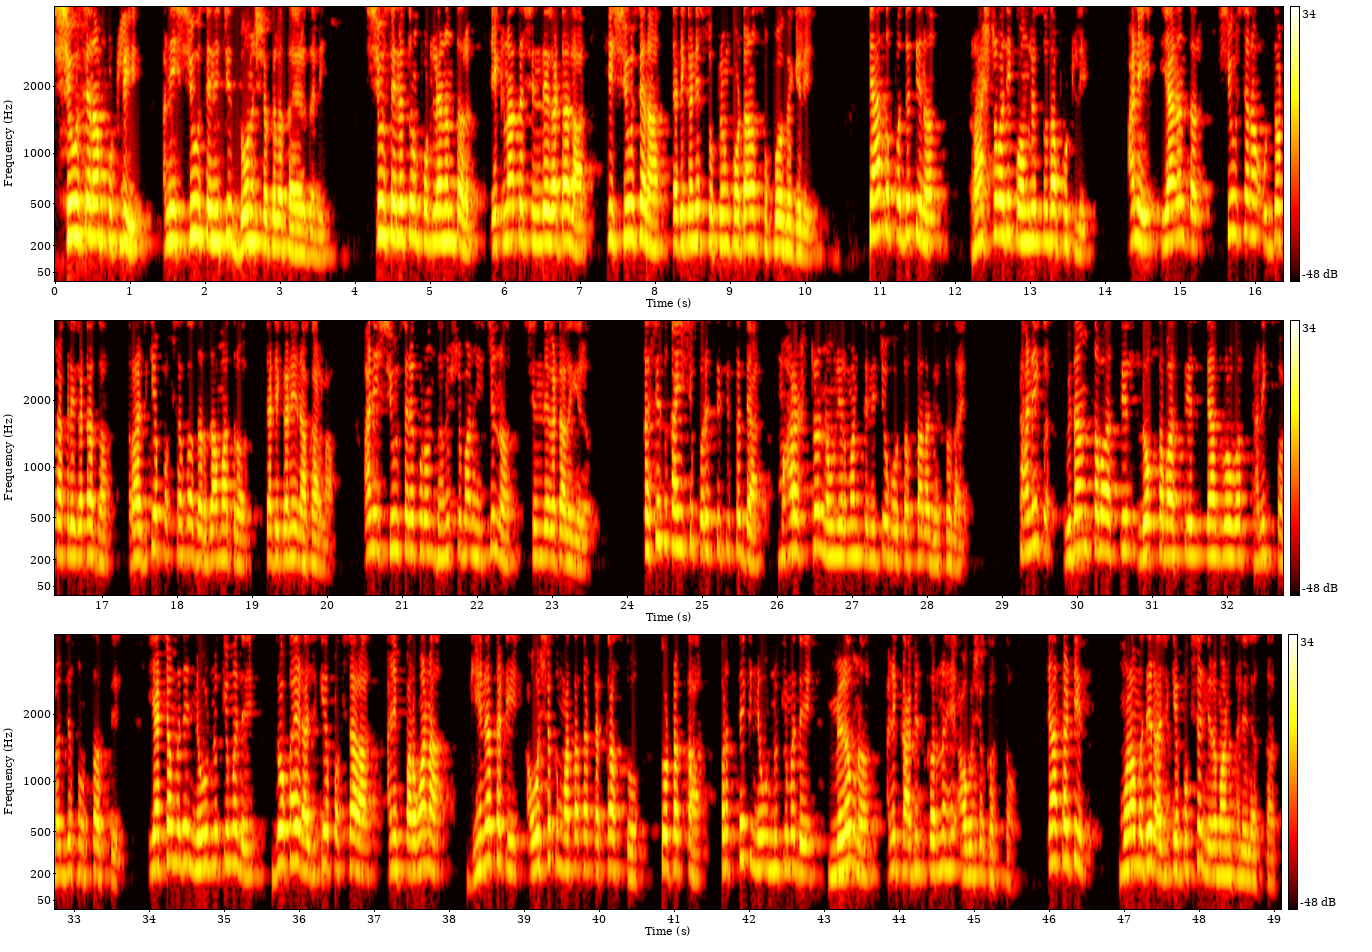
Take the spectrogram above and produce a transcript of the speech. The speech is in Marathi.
शिवसेना फुटली आणि शिवसेनेची दोन शकलं तयार झाली. शिवसेनेतून फुटल्यानंतर एकनाथ शिंदे गटाला ही शिवसेना त्या ठिकाणी सुप्रीम कोर्टानं सुपूर्द केली. त्याच पद्धतीनं राष्ट्रवादी काँग्रेससुद्धा फुटली. आणि यानंतर शिवसेना उद्धव ठाकरे गटाचा राजकीय पक्षाचा दर्जा मात्र त्या ठिकाणी नाकारला. आणि शिवसेनेकडून धनुष्यबाण हे चिन्ह शिंदे गटाला गेलं. तशीच काहीशी परिस्थिती सध्या महाराष्ट्र नवनिर्माण सेनेची होत असताना दिसत आहे. स्थानिक विधानसभा असतील लोकसभा असतील त्याचबरोबर स्थानिक स्वराज्य संस्था असतील याच्यामध्ये निवडणुकीमध्ये जो काही राजकीय पक्षाला आणि परवाना घेण्यासाठी आवश्यक मताचा टक्का असतो तो टक्का प्रत्येक निवडणुकीमध्ये मिळवणं आणि काबीज करणं हे आवश्यक असतं. त्यासाठीच मुळामध्ये राजकीय पक्ष निर्माण झालेले असतात.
